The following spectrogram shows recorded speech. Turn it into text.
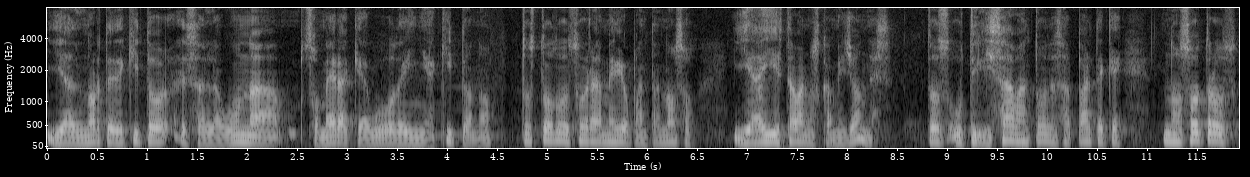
y al norte de Quito esa laguna somera que hubo de Iñaquito, ¿no? Entonces todo eso era medio pantanoso y ahí estaban los camellones. Entonces utilizaban toda esa parte que nosotros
